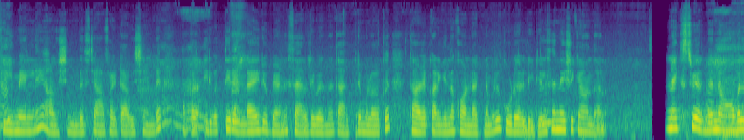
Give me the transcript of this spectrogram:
ഫീമെയിലിനെ ആവശ്യമുണ്ട് സ്റ്റാഫായിട്ട് ആവശ്യമുണ്ട്. അപ്പോൾ ഇരുപത്തി രണ്ടായിരം രൂപയാണ് സാലറി വരുന്നത്. താല്പര്യമുള്ളവർക്ക് താഴെ കാണിക്കുന്ന കോൺടാക്ട് നമ്പറിൽ കൂടുതൽ ഡീറ്റെയിൽസ് അന്വേഷിക്കാവുന്നതാണ്. നെക്സ്റ്റ് വരുന്നത് നോവൽ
